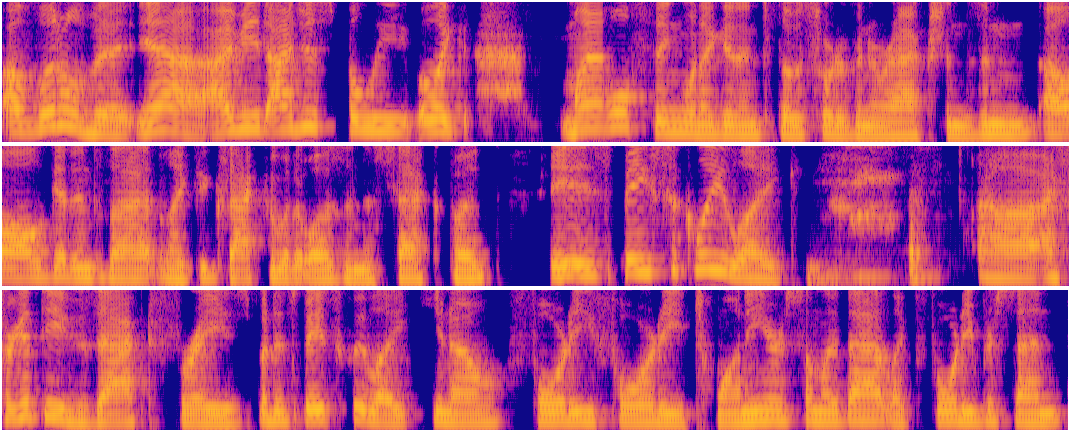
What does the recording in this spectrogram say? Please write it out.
A little bit yeah. I mean i just believe like my whole thing when i get into those sort of interactions and I'll, I'll get into that like exactly what it was in a sec but it's basically like uh, I forget the exact phrase, but it's basically like, you know, 40, 40, 20 or something like that. Like 40%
